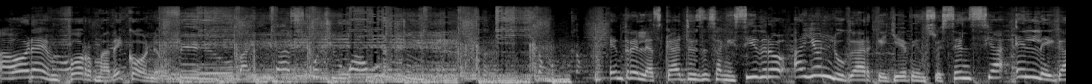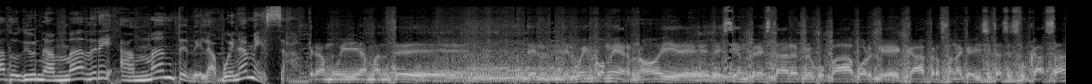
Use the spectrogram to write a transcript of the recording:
ahora en forma de cono. Entre las calles de San Isidro hay un lugar que lleva en su esencia el legado de una madre amante de la buena mesa. Era muy amante de, comer, ¿no? Y de, de, siempre estar preocupada porque cada persona que visitase su casa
